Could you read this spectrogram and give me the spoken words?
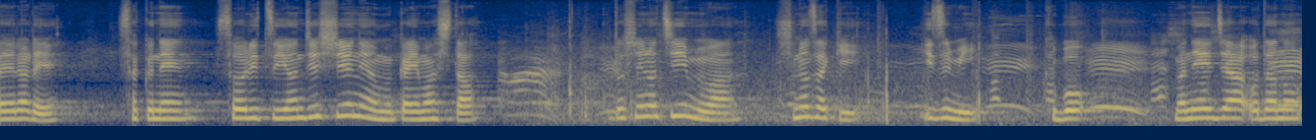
えられ昨年創立40周年を迎えました。今年のチームは篠崎泉久保マネージャー小田の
